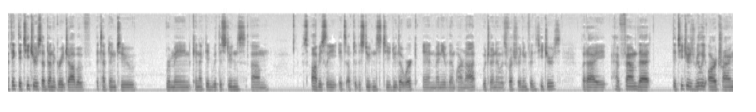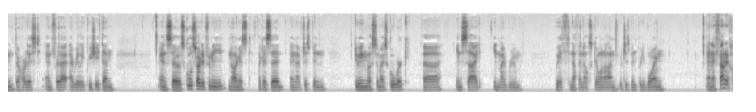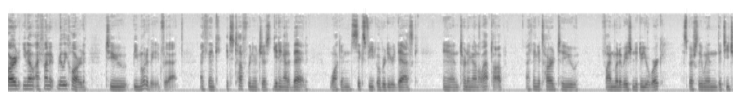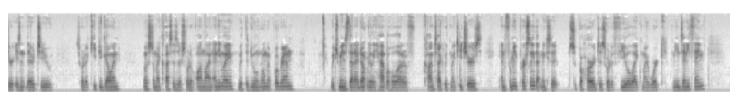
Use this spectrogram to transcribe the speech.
I think the teachers have done a great job of attempting to remain connected with the students. Um, obviously, it's up to the students to do their work, and many of them are not, which I know is frustrating for the teachers. But I have found that the teachers really are trying their hardest, and for that, I really appreciate them. And so, school started for me in August, like I said, and I've just been doing most of my schoolwork uh, inside in my room with nothing else going on, which has been pretty boring. And I found it hard, you know, I found it really hard to be motivated for that. I think it's tough when you're just getting out of bed, walking six feet over to your desk, and turning on a laptop. I think it's hard to find motivation to do your work, especially when the teacher isn't there to sort of keep you going. Most of my classes are sort of online anyway with the dual enrollment program, which means that I don't really have a whole lot of contact with my teachers. And for me personally, that makes it super hard to sort of feel like my work means anything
